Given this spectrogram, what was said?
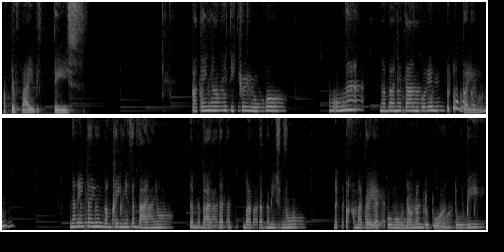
After five days, patay na lang si Teacher Yuko. Oo nga, nabalitaan ko rin. Totoo ba yun? Nakita yung bangkay niya sa banyo, sa bathtub, bathtub mismo. Nagpakamatay at puno daw ng dugo ang tubig.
